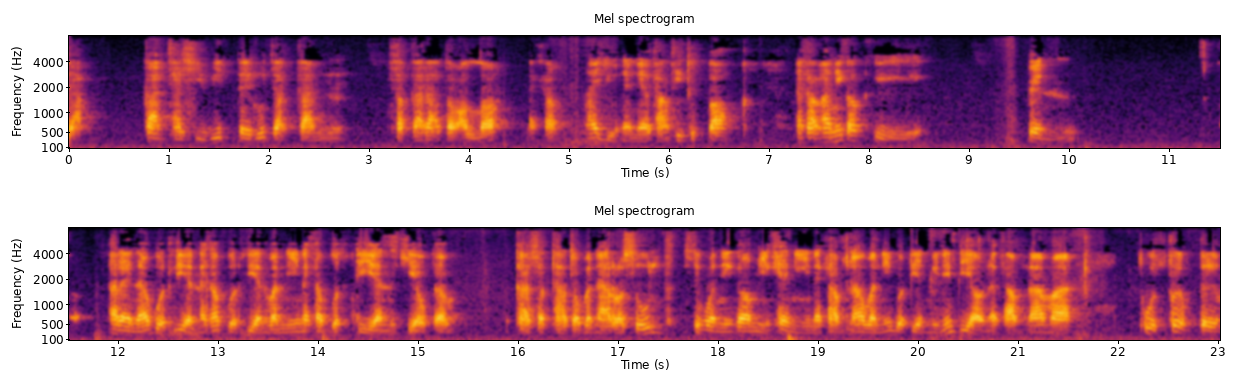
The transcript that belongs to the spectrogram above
จากการใช้ชีวิตได้รู้จักการสักการะต่ออัลลอฮ์นะครับ ให้อยู่ในแนว ที่ถูกต้องนะครับ อันนี้ก็คือเป็น อะไรนะบทเรียนนะครับ บทเรียนวันนี้นะครับ บทเรียนเกี่ยวกับการศรัทธาต่อบรรดารอซูล ซึ่งวันนี้ก็มีแค่นี้นะครับนะวันนี้บทเรียนมีนิดเดียวนะครับนะมาพูดเพิ่มเติม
